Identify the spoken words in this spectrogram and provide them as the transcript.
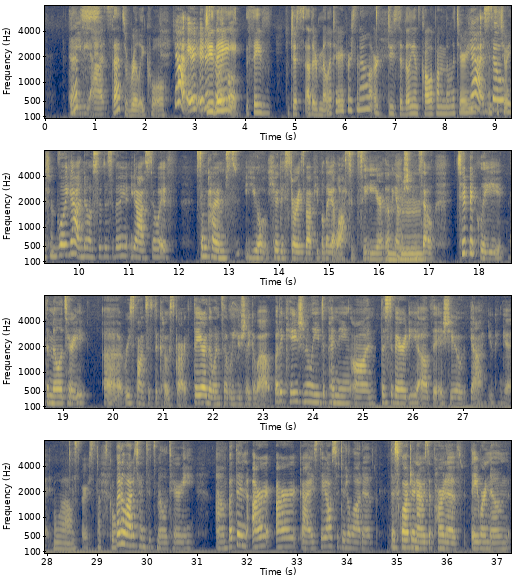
the Navy That's, adds. that's really cool. Yeah, it, it is Do really they cool. save just other military personnel, or do civilians call upon the military Yeah, in so situations? well, yeah, no. So the civilian, yeah. So if sometimes you'll hear these stories about people that get lost at sea or they'll be on a ship, Mm-hmm. and so typically the military uh, response is the Coast Guard. They are the ones that will usually go out, but occasionally, depending on the severity of the issue, yeah, you can get Wow. dispersed. That's cool. But a lot of times it's military. Um, but then our our guys, they also did a lot of the squadron I was a part of. They were known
